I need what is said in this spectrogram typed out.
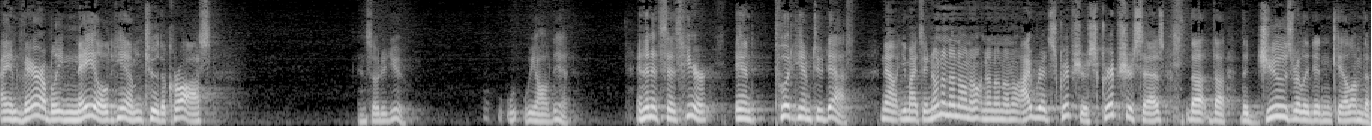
I invariably nailed him to the cross. And so did you. We all did. And then it says here, and put him to death. Now, you might say, no, no, no, no, no, no, no, no, no. I read Scripture. Scripture says the, the, the Jews really didn't kill him. The,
